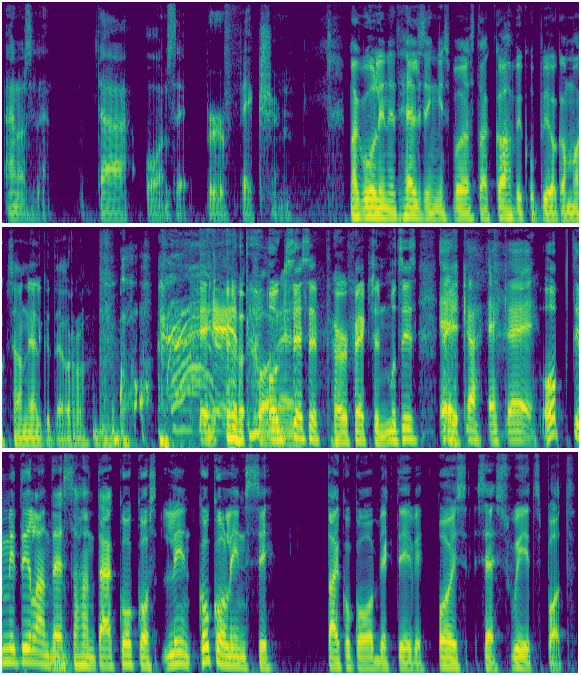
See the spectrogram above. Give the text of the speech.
hän on silleen, tämä on se perfection. Mä kuulin, että Helsingissä voi ostaa kahvikupi, joka maksaa 40 euroa. Onko se se perfection? Mut siis, ehkä, hei, ehkä ei. Optimitilanteessahan mm. tämä koko, lin, koko linssi tai koko objektiivi olisi se sweet spot.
